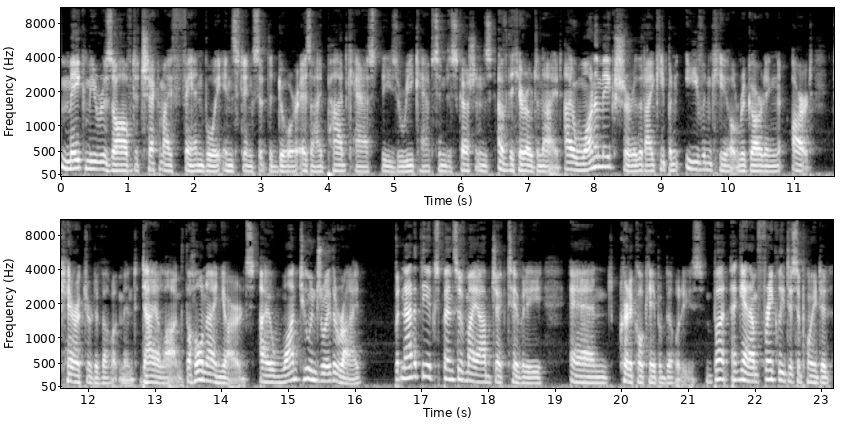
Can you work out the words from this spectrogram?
make me resolve to check my fanboy instincts at the door as I podcast these recaps and discussions of The Hero Denied. I want to make sure that I keep an even keel regarding art, character development, dialogue, the whole nine yards. I want to enjoy the ride, but not at the expense of my objectivity and critical capabilities. But again, I'm frankly disappointed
